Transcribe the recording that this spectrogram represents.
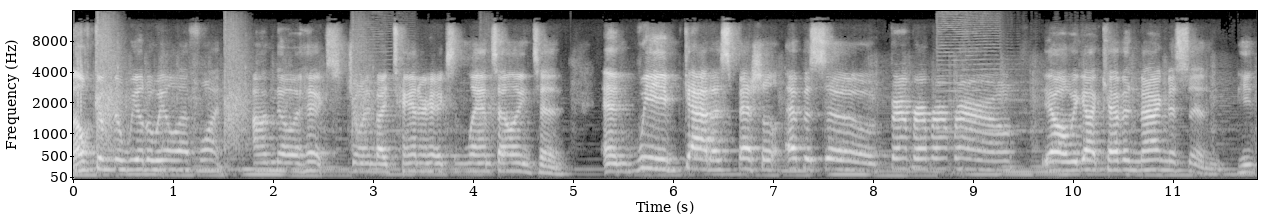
Welcome to Wheel to Wheel F1. I'm Noah Hicks, joined by Tanner Hicks and Lance Ellington. And we've got a special episode. Yo, we got Kevin Magnussen. He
